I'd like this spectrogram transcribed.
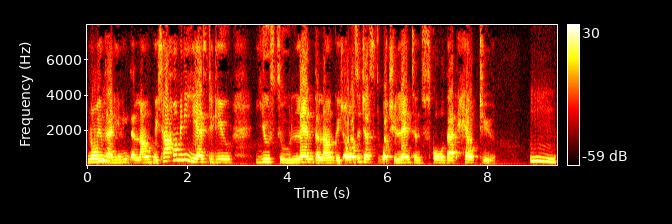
knowing mm. that you need the language. How how many years did you use to learn the language, or was it just what you learned in school that helped you? Mm,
